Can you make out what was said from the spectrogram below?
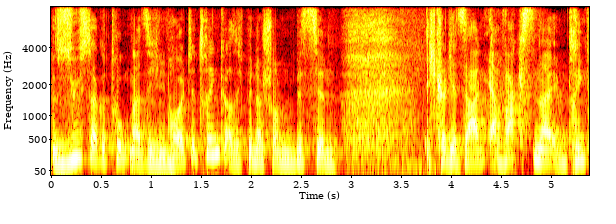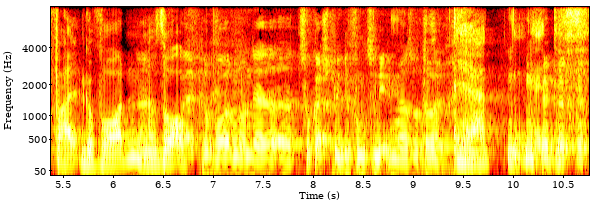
süßer getrunken, als ich ihn heute trinke. Also ich bin da schon ein bisschen, ich könnte jetzt sagen, erwachsener im Trinkverhalten geworden. ne, so auf alt geworden und der äh, Zuckerspiegel funktioniert nicht mehr so toll. Ja, das,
